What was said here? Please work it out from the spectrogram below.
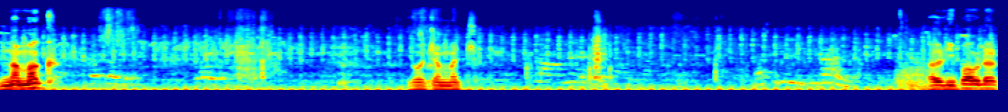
नमक, दो चम्मच हल्दी पाउडर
